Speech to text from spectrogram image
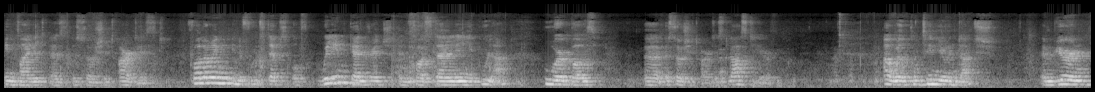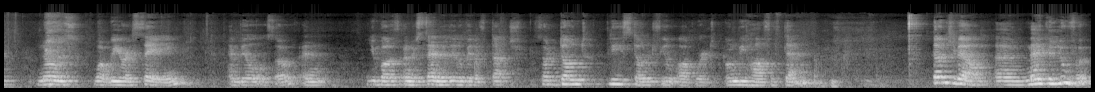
invited as associate artist following in the footsteps of William Kentridge and Faustin Lignipula, who were both uh, associate artists last year. I will continue in Dutch, and Björn knows what we are saying, and Bill also, and you both understand a little bit of Dutch, so don't, please don't feel awkward on behalf of them. Dankjewel, uh, Mijke Loeve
